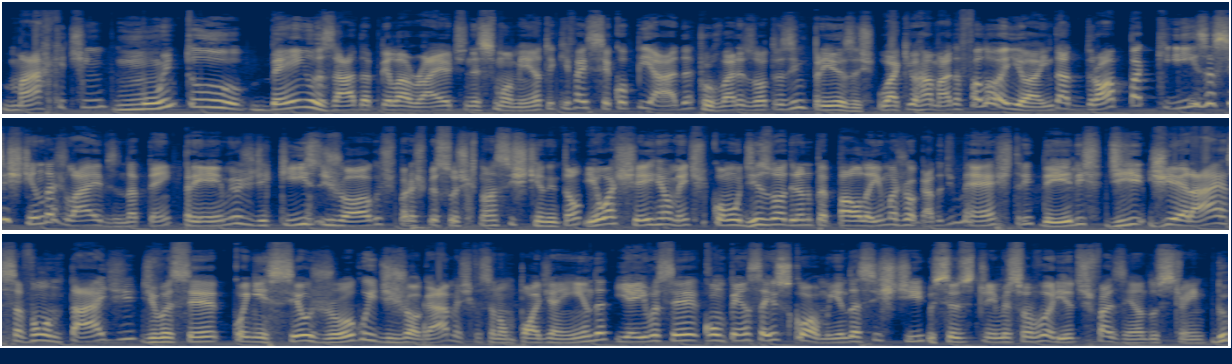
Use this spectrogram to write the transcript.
marketing muito bem usada pela Riot nesse momento e que vai ser copiada por várias outras empresas. O Akio Hamada falou aí, ó, ainda dropa keys assistindo as lives, ainda tem prêmios de keys de jogos para as pessoas que estão assistindo. Então, eu achei realmente, como diz o Adriano Pepaula aí, uma jogada de mestre deles de gerar essa vontade de você conhecer o jogo e de jogar, mas que você não pode ainda. E aí você compensa isso como? Indo assistir os seus streamers favoritos fazendo o stream do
